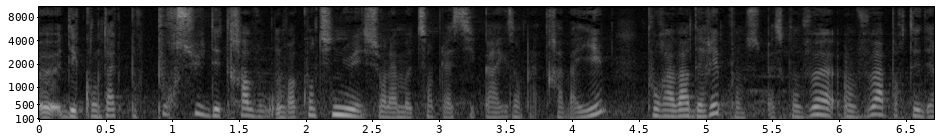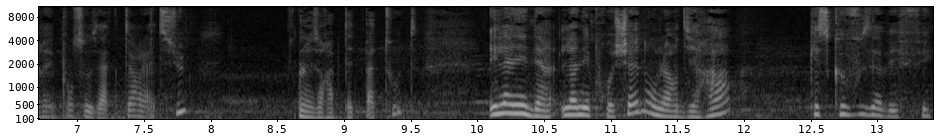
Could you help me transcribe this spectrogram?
euh, des contacts pour poursuivre des travaux. On va continuer sur la mode sans plastique, par exemple, à travailler pour avoir des réponses, parce qu'on veut, apporter des réponses aux acteurs là-dessus. On les aura peut-être pas toutes. Et l'année prochaine, on leur dira qu'est-ce que vous avez fait?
